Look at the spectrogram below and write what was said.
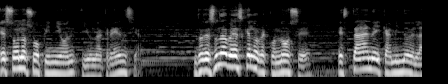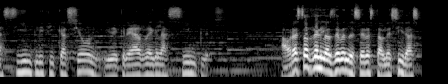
Es solo su opinión y una creencia. Entonces una vez que lo reconoce, está en el camino de la simplificación y de crear reglas simples. Ahora estas reglas deben de ser establecidas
